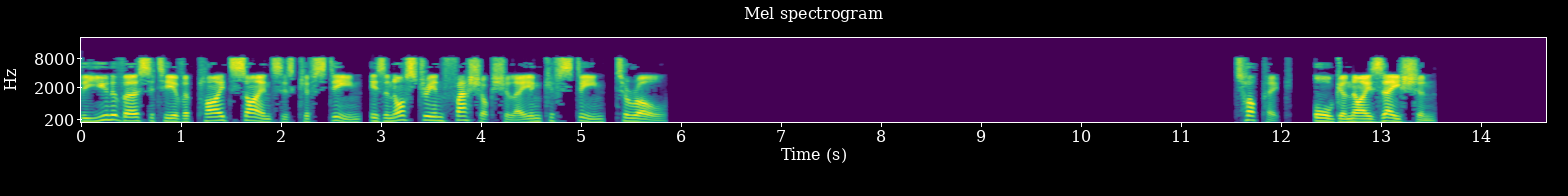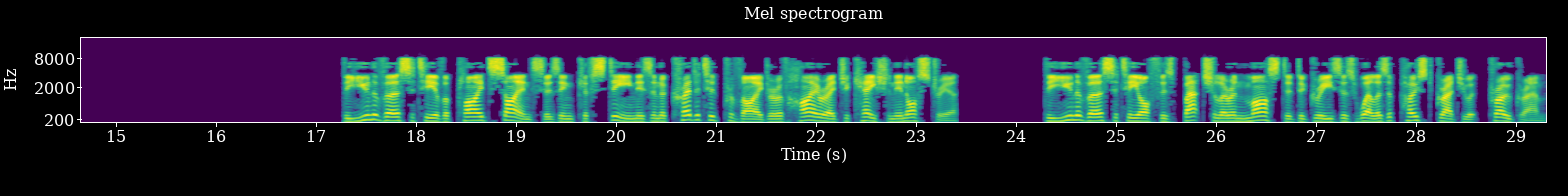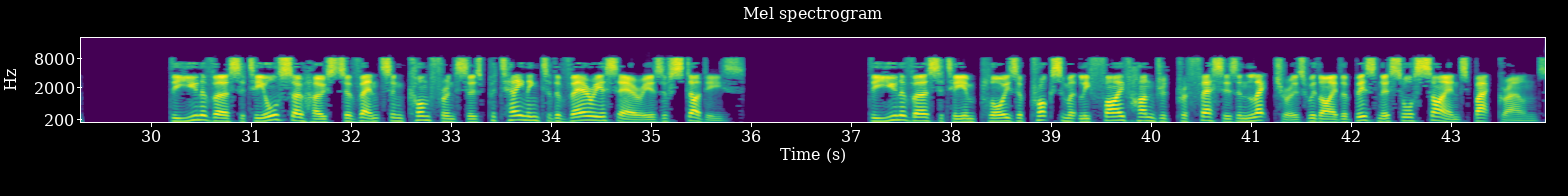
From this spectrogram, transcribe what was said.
The University of Applied Sciences Kufstein, is an Austrian Fachhochschule in Kufstein, Tyrol. Organization The University of Applied Sciences in Kufstein is an accredited provider of higher education in Austria. The university offers bachelor and master degrees as well as a postgraduate program. The university also hosts events and conferences pertaining to the various areas of studies. The university employs approximately 500 professors and lecturers with either business or science backgrounds.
